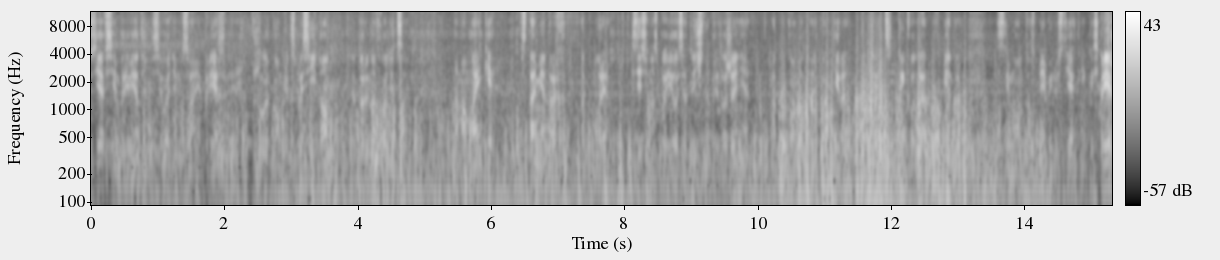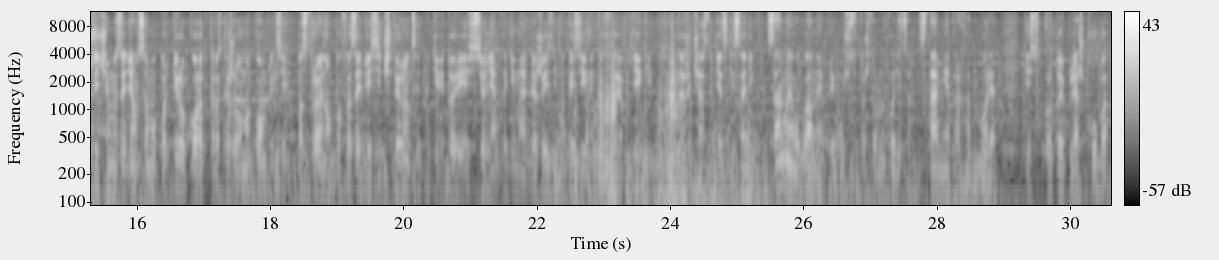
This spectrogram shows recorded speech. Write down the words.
Друзья, всем привет! Сегодня мы с вами приехали в жилой комплекс Посейдон, который находится на Мамайке в 100 метрах от моря. Здесь у нас появилось отличное предложение. Однокомнатная квартира, 33 квадратных метра, с ремонтом, с мебелью, с техникой. Прежде чем мы зайдем в саму квартиру, коротко расскажу вам о комплексе. Построен он по ФЗ-214. На территории есть все необходимое для жизни. Магазины, кафе, аптеки, даже частный детский садик. Самое его главное преимущество, то что он находится в 100 метрах от моря. Здесь крутой пляж Куба.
